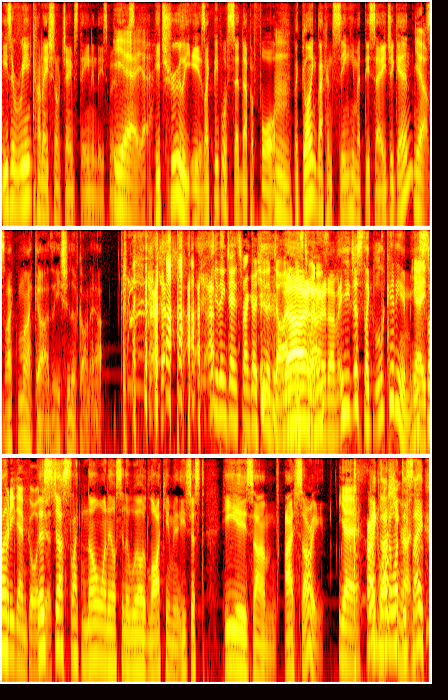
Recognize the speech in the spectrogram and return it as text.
he's a reincarnation of James Dean in these movies. Yeah, yeah. he truly is. Like people have said that before, but going back and seeing him at this age again, Mm. Yeah. it's like my God, he should have gone out. you think James Franco should have died in his no, twenties? no, no. He just like look at him. Yeah, he's like, pretty damn gorgeous. There's just like no one else in the world like him. He's just he is. Um, I sorry. Yeah, I don't know what to right say. now.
